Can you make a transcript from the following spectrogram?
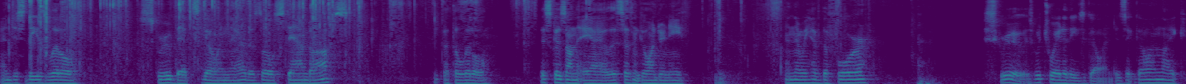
and just these little screw bits go in there, those little standoffs. You've got the little, this goes on the AIO, this doesn't go underneath. And then we have the four screws. Which way do these go in? Does it go in like,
